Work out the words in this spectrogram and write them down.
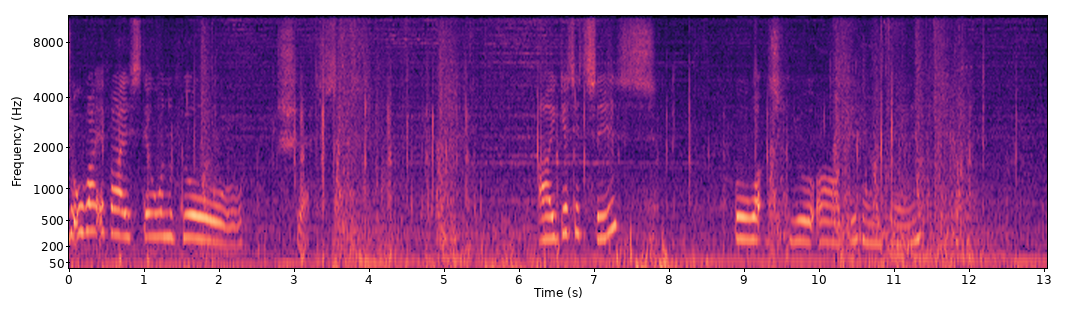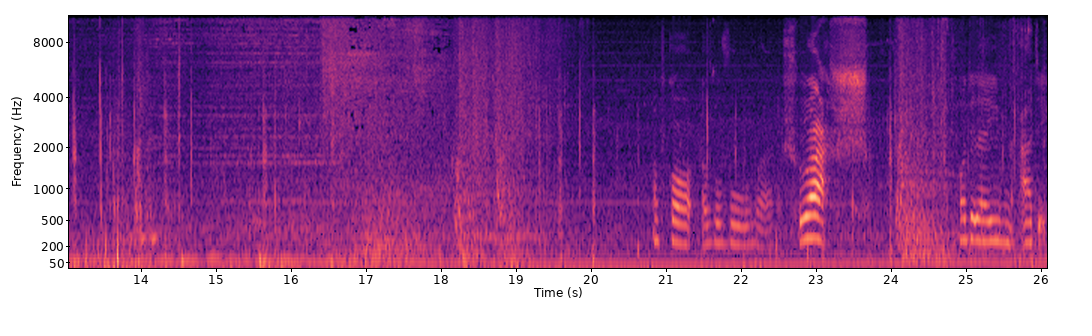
Is it alright if I steal one of your chests? I guess it is for what you are giving me. I've got a revolver. Trash! Why did I even add it?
